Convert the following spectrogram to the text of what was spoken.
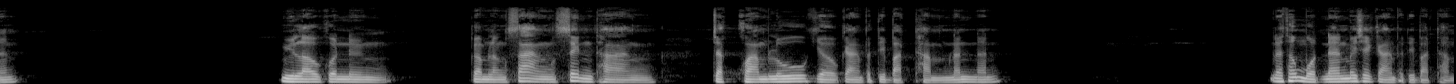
นั้น มีเราคนหนึ่งกำลังสร้างเส้นทางจากความรู้เกี่ยวกับการปฏิบัติธรรมนั้น ๆ และทั้งหมดนั้นไม่ใช่การปฏิบัติธรรม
